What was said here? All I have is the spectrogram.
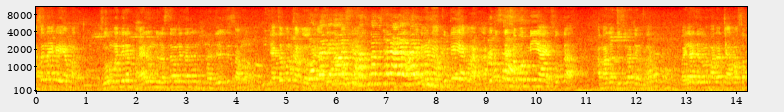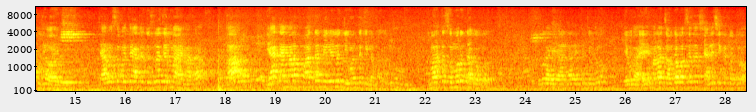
असं नाही का या म- जो मंदिरात बाहेरून रस्त्यावर जाणं नजरेचं सामोर त्याचं पण चांगलं होतं. ही ना कुठेही या वाट आता दुसऱ्या समोर मी आहे स्वतः. हा माझा दुसरा जन्म आहे. पहिला जन्म माझा चार वाजता पूजा व्हायची चार वाजता म्हणजे आता दुसरा जन्म आहे माझा. हा या टायमाला माझं मेलेलं जिवंत केलं मला. तुम्हाला आता समोरच दाखवतो. हे बघा हे अंगाला इथे ठेवतो. हे बघा हे मला चौदा वर्षाचा शाळेत शिकत होतो.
